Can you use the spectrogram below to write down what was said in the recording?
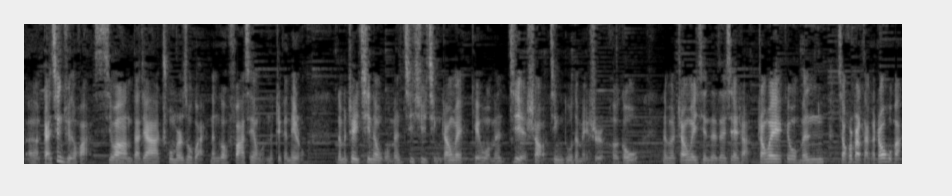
呃，感兴趣的话，希望大家出门左拐能够发现我们的这个内容。那么这一期呢，我们继续请张威给我们介绍京都的美食和购物。那么张威现在在线上，张威给我们小伙伴打个招呼吧。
